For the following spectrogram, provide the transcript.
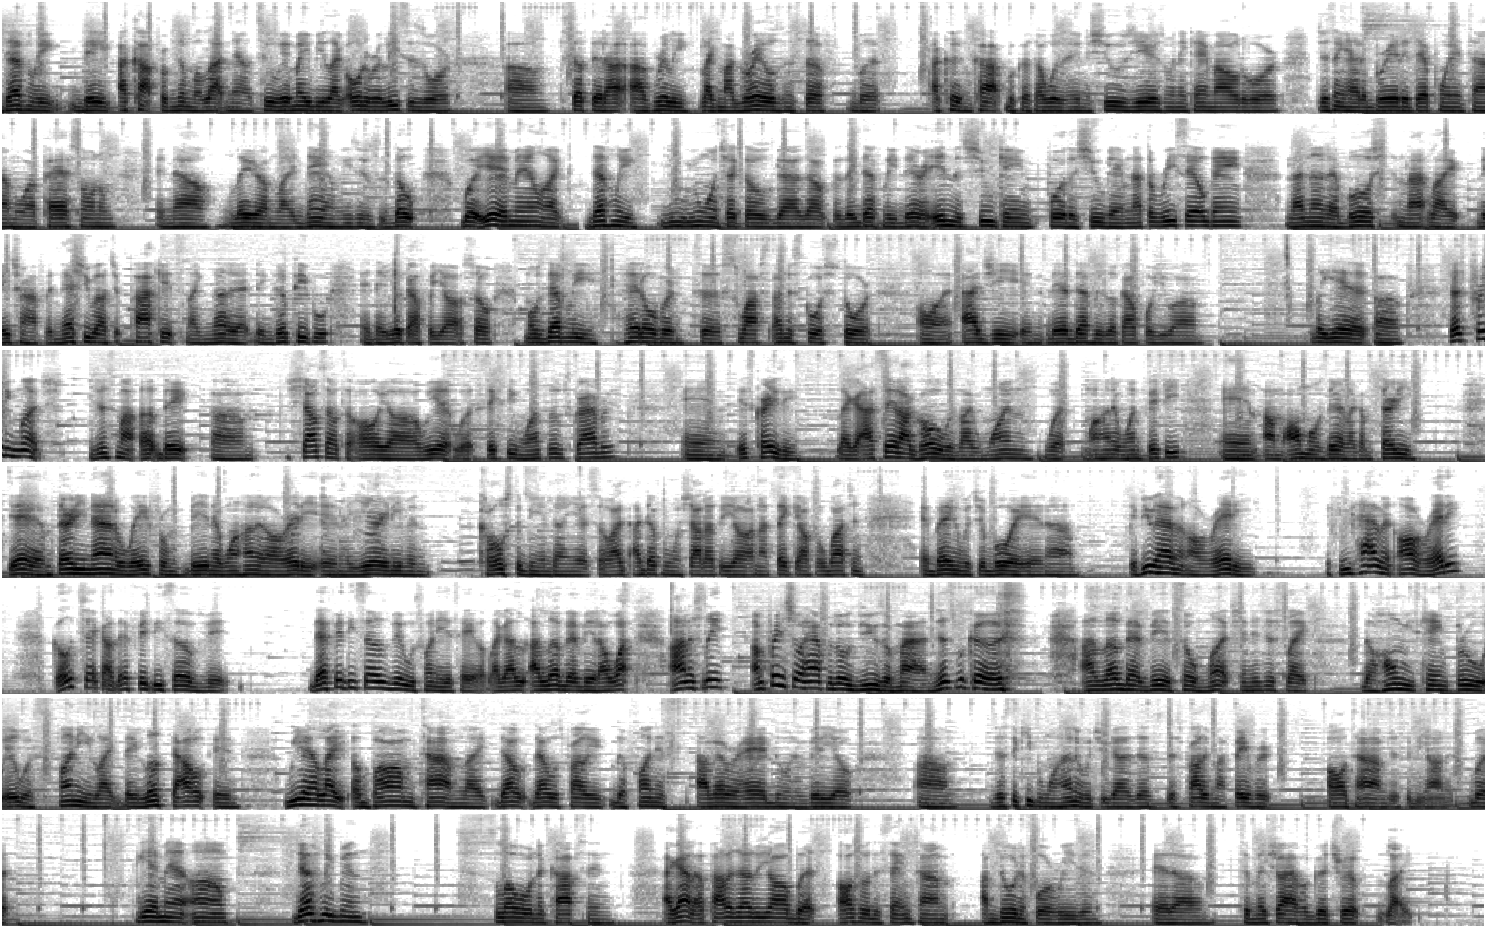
definitely they i cop from them a lot now too. It may be like older releases or um, stuff that I, I really like my grails and stuff but i couldn't cop because i wasn't in the shoes years when they came out or just ain't had a bread at that point in time or i passed on them and now later I'm like, damn, these just is dope. But yeah, man, like definitely you you want to check those guys out because they definitely they're in the shoe game for the shoe game, not the resale game, not none of that bullshit. Not like they try to finesse you out your pockets, like none of that. They good people and they look out for y'all. So most definitely head over to swaps underscore store on IG and they'll definitely look out for you. Um, but yeah, uh, that's pretty much just my update. Um, shouts out to all y'all. We at what 61 subscribers, and it's crazy. Like I said, our goal was like one what 100 150, and I'm almost there. Like I'm 30. Yeah, I'm 39 away from being at 100 already, and the year ain't even close to being done yet. So I, I definitely want to shout out to y'all, and I thank y'all for watching and banging with your boy. And um, if you haven't already, if you haven't already, go check out that 50 subs vid. That 50 subs vid was funny as hell. Like I, I love that vid. I watch. Honestly, I'm pretty sure half of those views are mine, just because I love that vid so much, and it's just like the homies came through. It was funny. Like they looked out and we had like a bomb time. Like that that was probably the funnest I've ever had doing a video. Um, just to keep it 100 with you guys, that's, that's probably my favorite all time, just to be honest. But yeah, man, um, definitely been slow on the cops, and I gotta apologize to y'all, but also at the same time, I'm doing it for a reason, and um, to make sure I have a good trip. Like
